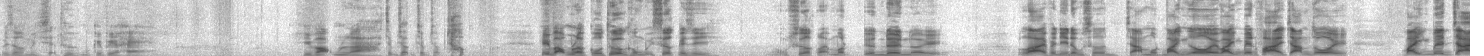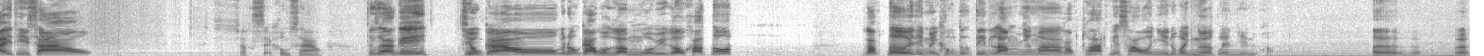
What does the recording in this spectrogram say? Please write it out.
Bây giờ mình sẽ thử một cái vỉa hè. Hy vọng là chậm chậm chậm chậm chậm. Hy vọng là cô thương không bị xước cái gì. Không xước lại mất tiền đền đấy. Lại phải đi Đồng Sơn Chạm một bánh rồi, bánh bên phải chạm rồi. Bánh bên trái thì sao? Chắc sẽ không sao. Thực ra cái chiều cao, cái độ cao của gầm của Wigo khá tốt. Góc tới thì mình không tự tin lắm Nhưng mà góc thoát phía sau ấy, nhìn nó vảnh ngược lên nhìn khoảng Ơ, ơ,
